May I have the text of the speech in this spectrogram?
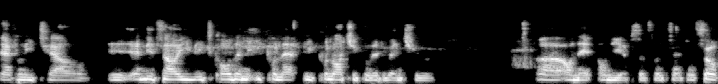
definitely tell, and it's now even, it's called an ecolo- ecological adventure, uh, on it, on the episode, for example. So,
